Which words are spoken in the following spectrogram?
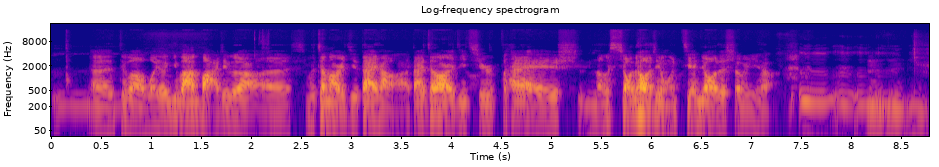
嗯呃对吧？我就一般把这个呃什么降噪耳机戴上啊，但是降噪耳机其实不太是能消掉这种尖叫的声音啊。嗯嗯嗯嗯嗯嗯。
